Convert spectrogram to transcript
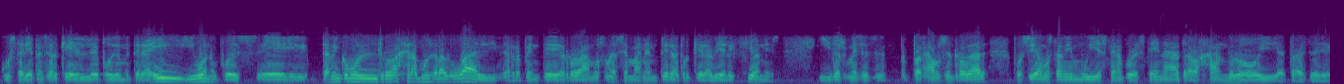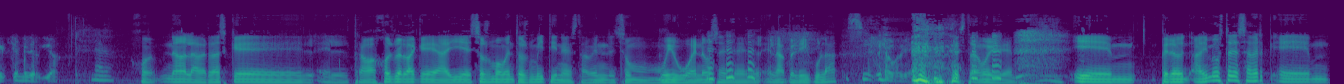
gustaría pensar que le he podido meter ahí. Y bueno, pues eh, también como el rodaje era muy gradual y de repente rodábamos una semana entera porque había elecciones y dos meses pasamos en rodar, pues íbamos también muy escena por escena, trabajándolo y a través de la dirección y del guion. Claro. No, la verdad es que el, el trabajo es verdad que ahí esos momentos mítines también son muy buenos en, el- en la película. Sí. Está muy bien. Está muy bien. Eh, pero a mí me gustaría saber eh,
